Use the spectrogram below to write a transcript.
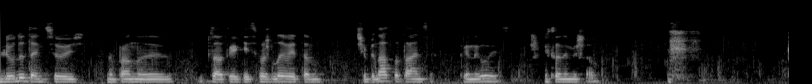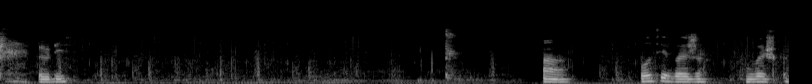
Люди танцюють. Напевно, завтра якийсь важливий там чемпіонат по танцях. Тренуються, щоб ніхто не мішав. В ліс. А, от і вежа. Вишка.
